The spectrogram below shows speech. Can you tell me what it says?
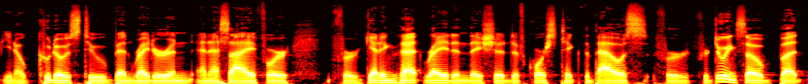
you know, kudos to Ben Reiter and NSI for for getting that right, and they should, of course, take the bows for for doing so. But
